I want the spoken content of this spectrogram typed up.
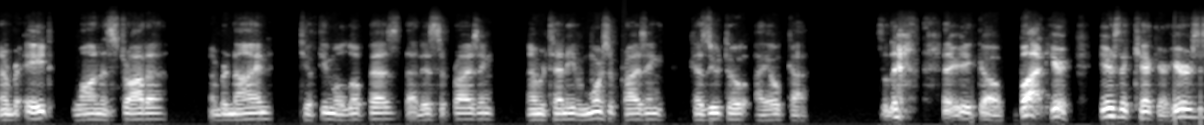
Number eight, Juan Estrada. Number nine, Teofimo Lopez. That is surprising. Number 10, even more surprising, Kazuto Ioka. So there, there you go. But here, here's the kicker. Here's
